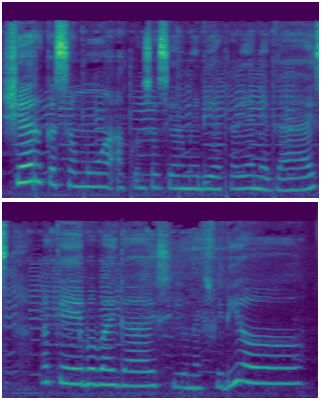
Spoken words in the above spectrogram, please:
share ke semua akun sosial media kalian ya guys. Oke, okay, bye-bye guys. See you next video.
